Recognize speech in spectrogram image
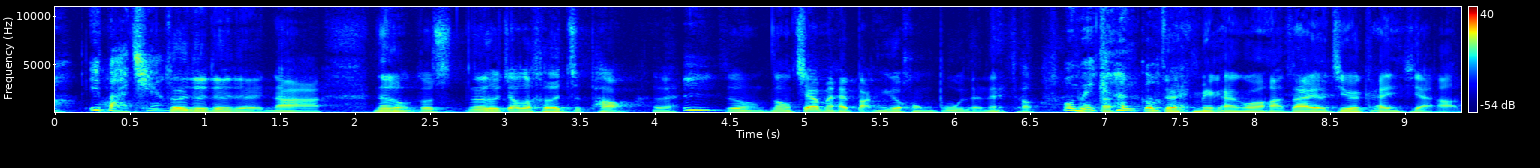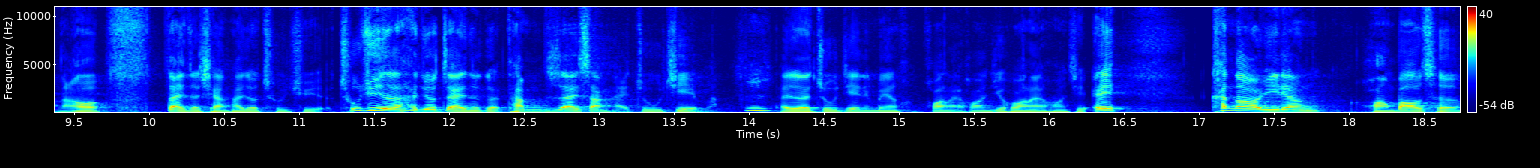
哦，一把枪，对对对对，那那种都是那时候叫做盒子炮嘛，对不对？嗯，这种那种下面还绑一个红布的那种，我没看过，对，没看过哈，大家有机会看一下啊。然后带着枪他就出去了，出去了他就在那个他们是在上海租界嘛，嗯，他就在租界里面晃来晃去，晃来晃去，哎，看到一辆黄包车，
